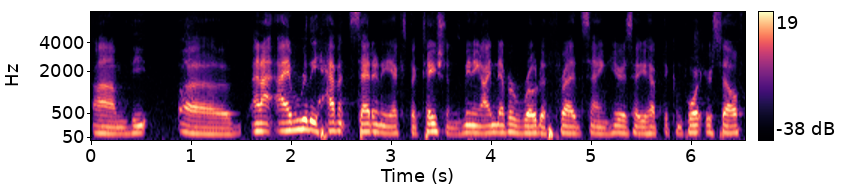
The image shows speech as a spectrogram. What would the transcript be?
Um, the uh, and I, I really haven't set any expectations. Meaning, I never wrote a thread saying, "Here's how you have to comport yourself."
